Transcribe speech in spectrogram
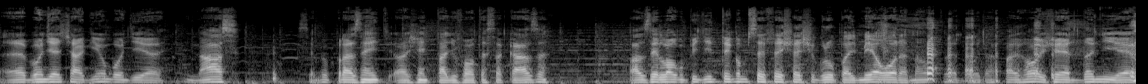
É, bom dia, Tiaguinho. Bom dia, Inácio. Sempre um prazer a gente estar de volta a essa casa. Fazer logo um pedido, tem como você fechar esse grupo aí meia hora, não? Tu é doido, rapaz. Rogério, Daniel,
